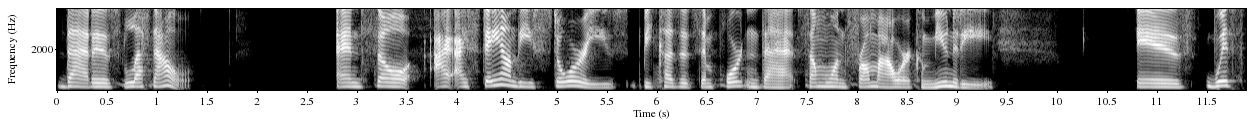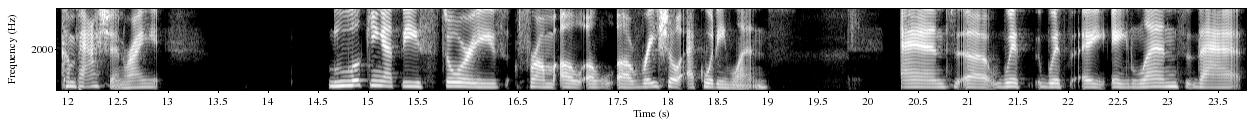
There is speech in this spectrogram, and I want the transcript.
that is left out. And so I, I, stay on these stories because it's important that someone from our community is with compassion, right? Looking at these stories from a, a, a racial equity lens and uh, with with a, a lens that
